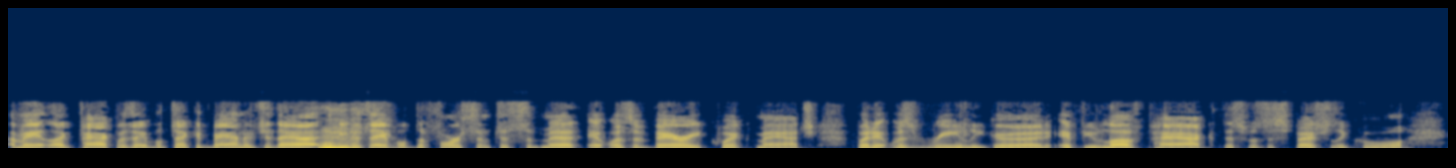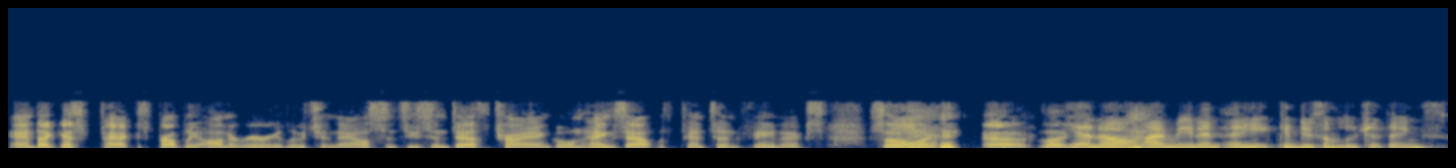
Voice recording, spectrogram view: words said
I mean, like Pac was able to take advantage of that. He was able to force him to submit. It was a very quick match, but it was really good. If you love Pac, this was especially cool. And I guess Pac is probably honorary Lucha now since he's in Death Triangle and hangs out with Penta and Phoenix. So like, yeah, like you know, I mean, and, and he can do some lucha things.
